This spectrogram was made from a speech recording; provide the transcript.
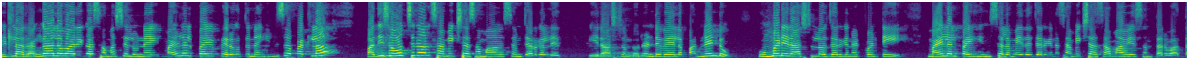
ఇట్లా రంగాల వారీగా సమస్యలు ఉన్నాయి. మహిళలపై పెరుగుతున్న హింస పట్ల పది సంవత్సరాల సమీక్ష సమావేశం జరగలేదు ఈ రాష్ట్రంలో. రెండు వేల పన్నెండు ఉమ్మడి రాష్ట్రంలో జరిగినటువంటి మహిళలపై హింసల మీద జరిగిన సమీక్షా సమావేశం తర్వాత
